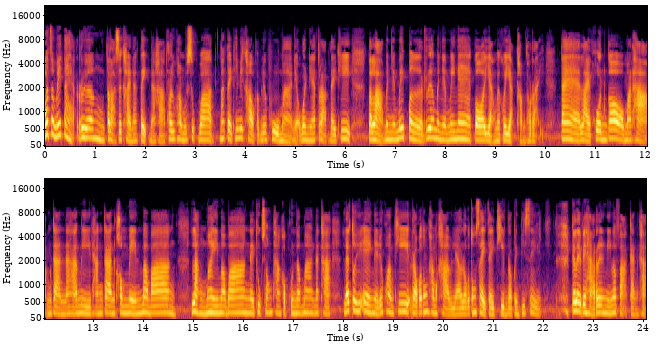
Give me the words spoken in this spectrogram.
ว่าจะไม่แตะเรื่องตลาดซื้อขายนักเตะนะคะ เพราะมีความรู้สึกว่านักเตะที่มีข่าวกับลิเวอร์พูมาเนี่ยวันนี้ตราบใดที่ตลาดมันยังไม่เปิดเรื่องมันยังไม่แน่ก็ยังไม่ค่อยอยากทำเท่าไหร่ แต่หลายคนก็มาถามกันนะคะ มีทั้งการคอมเมนต์มาบ้าง หลังไมมาบ้างในทุกช่องทางขอบคุณมากๆนะคะ และตัวยูเองเนี่ยด้วยความที่เราก็ต้องทำข่าวอยู่แล้ว เราก็ต้องใส่ใจทีมเราเป็นพิเศษ ก็เลยไปหาเรื่องนี้มาฝากกันค่ะ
